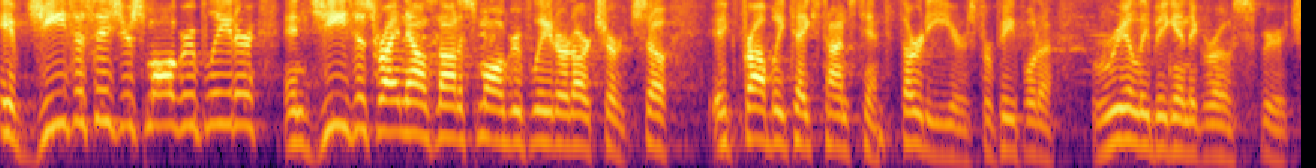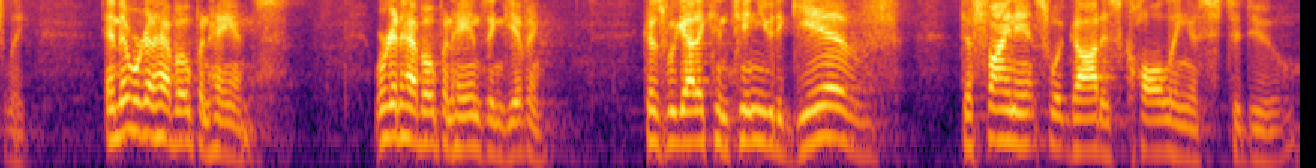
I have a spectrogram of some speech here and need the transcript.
if Jesus is your small group leader, and Jesus right now is not a small group leader at our church. So it probably takes times 10, 30 years for people to really begin to grow spiritually. And then we're going to have open hands. We're going to have open hands in giving because we got to continue to give to finance what God is calling us to do.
